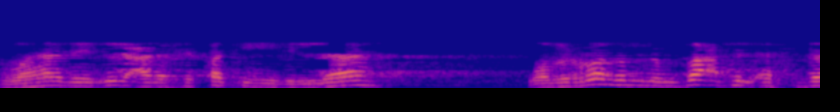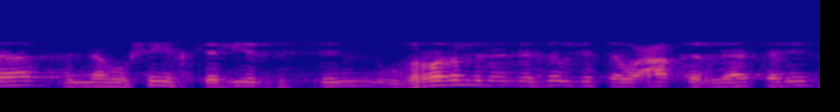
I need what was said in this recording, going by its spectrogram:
وهذا يدل على ثقته بالله وبالرغم من ضعف الأسباب أنه شيخ كبير في السن وبالرغم من أن زوجته عاقر لا تلد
